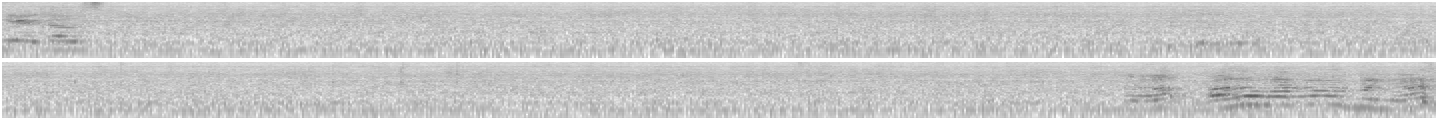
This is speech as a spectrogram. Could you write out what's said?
Here it goes. Uh, I don't want no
